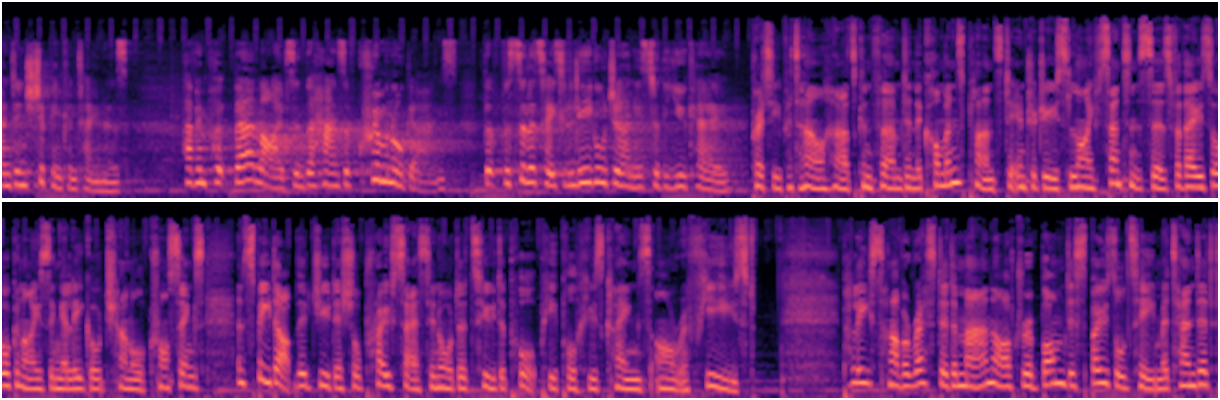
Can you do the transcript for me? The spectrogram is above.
and in shipping containers having put their lives in the hands of criminal gangs that facilitate illegal journeys to the UK. Priti Patel has confirmed in the Commons plans to introduce life sentences for those organising illegal channel crossings and speed up the judicial process in order to deport people whose claims are refused police have arrested a man after a bomb disposal team attended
